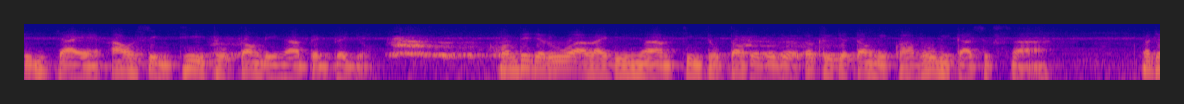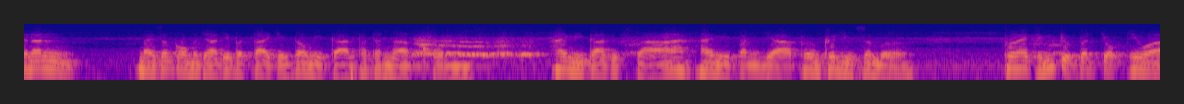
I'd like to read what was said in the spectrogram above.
สินใจ เอาสิ่งที่ถูกต้องดีงามเป็นประโยชน์ คนที่จะรู้ว่าอะไรดีงามจริงถูกต้องเป็นประโยชน์ ก็คือจะต้องมีความรู้มีการศึกษา เพราะฉะนั้นในสังคมประชาธิปไตยจึงต้องมีการพัฒนาคน ให้มีการศึกษาให้มีปัญญาเพิ่มขึ้นอยู่เสมอ เพื่อให้ถึงจุดบรรจบที่ว่า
